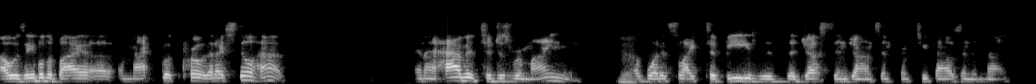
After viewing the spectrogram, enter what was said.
I was able to buy a, a MacBook Pro that I still have and I have it to just remind me yeah. of what it's like to be the, the Justin Johnson from 2009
